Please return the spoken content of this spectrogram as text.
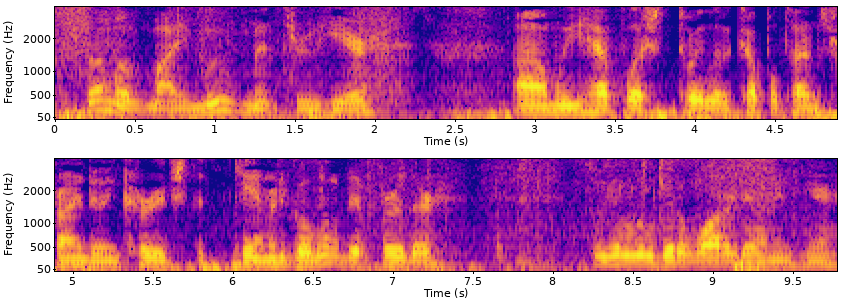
some of my movement through here. Um, we have flushed the toilet a couple times trying to encourage the camera to go a little bit further. So we got a little bit of water down in here.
